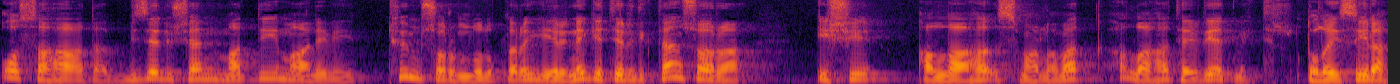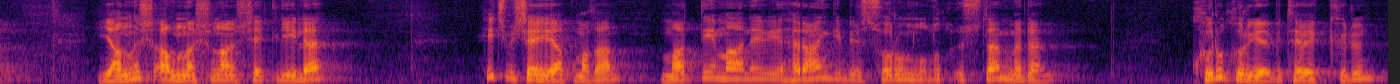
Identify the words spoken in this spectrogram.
o sahada bize düşen maddi manevi tüm sorumlulukları yerine getirdikten sonra işi Allah'a ısmarlamak, Allah'a tevdi etmektir. Dolayısıyla yanlış anlaşılan şekliyle hiçbir şey yapmadan, maddi manevi herhangi bir sorumluluk üstlenmeden kuru kuruya bir tevekkülün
